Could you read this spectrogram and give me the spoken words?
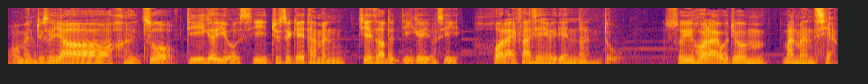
我们就是要合作。第一个游戏就是给他们介绍的第一个游戏，后来发现有一点难度，所以后来我就慢慢想。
